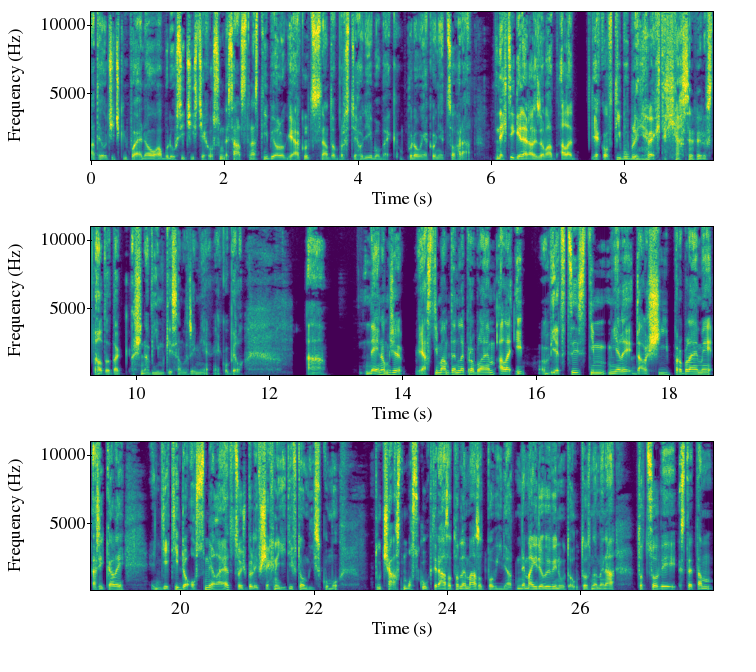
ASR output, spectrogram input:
a ty holčičky pojedou a budou si číst těch 80 stran z té biologie a kluci si na to prostě hodí bobek a budou jako něco hrát. Nechci generalizovat, ale jako v té bublině, ve které já jsem vyrůstal, to tak až na výjimky samozřejmě jako bylo. A nejenom, že já s tím mám tenhle problém, ale i vědci s tím měli další problémy a říkali, děti do 8 let, což byly všechny děti v tom výzkumu, tu část mozku, která za tohle má zodpovídat, nemají dovyvinutou. To znamená, to, co vy jste tam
